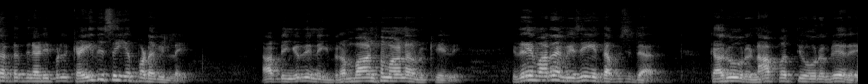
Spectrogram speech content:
சட்டத்தின் அடிப்படையில் கைது செய்யப்படவில்லை அப்படிங்கிறது இன்னைக்கு பிரம்மாண்டமான ஒரு கேள்வி. இதே மாதிரி தான் விஜய் தப்பிச்சிட்டார். கரூர் நாற்பத்தி ஒரு பேர்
